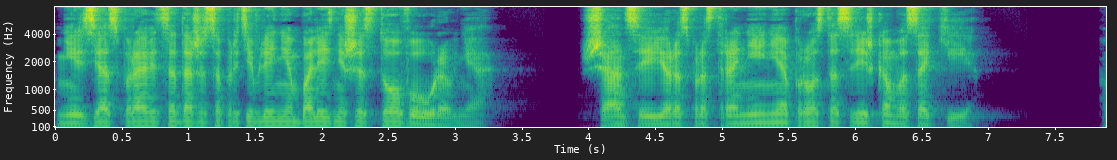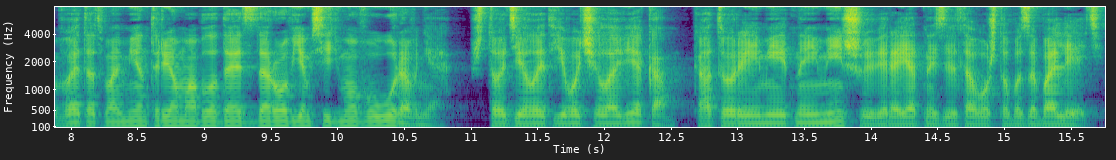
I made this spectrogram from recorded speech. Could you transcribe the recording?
нельзя справиться даже с сопротивлением болезни шестого уровня. Шансы ее распространения просто слишком высоки. В этот момент Рём обладает здоровьем седьмого уровня, что делает его человеком, который имеет наименьшую вероятность для того, чтобы заболеть.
